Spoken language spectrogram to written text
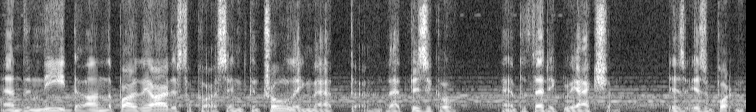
and the need on the part of the artist, of course, in controlling that uh, that physical empathetic reaction is is important.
